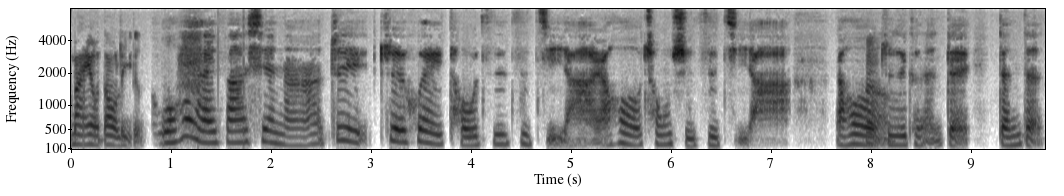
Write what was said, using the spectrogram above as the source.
蛮有道理的。我，我后来发现啊，最最会投资自己啊，然后充实自己啊，然后就是可能、嗯、对等等，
